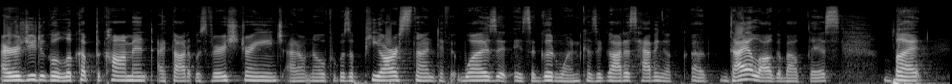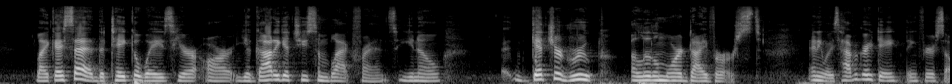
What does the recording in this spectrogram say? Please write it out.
I urge you to go look up the comment. I thought it was very strange. I don't know if it was a PR stunt. If it was, it is a good one because it got us having a, a dialogue about this. But like I said, the takeaways here are you got to get you some black friends. You know, get your group a little more diverse. Anyways, have a great day. Think for yourself.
